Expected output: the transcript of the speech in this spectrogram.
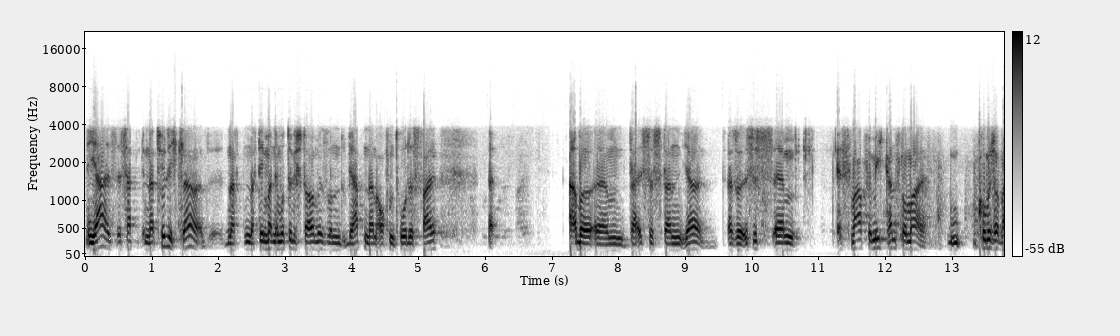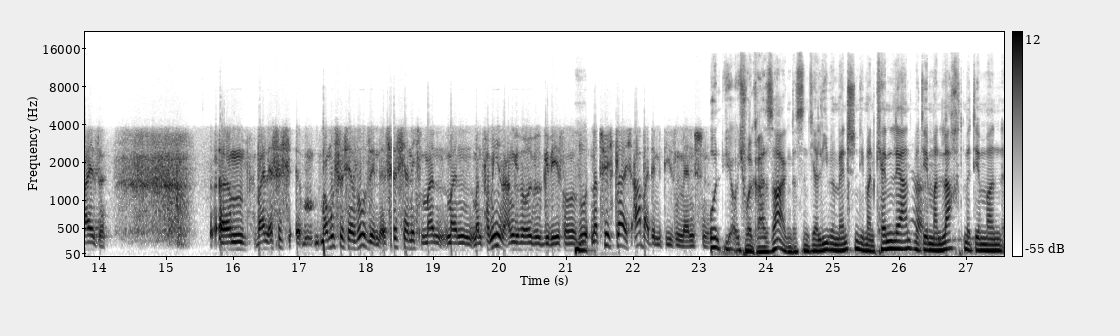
Ja, es, es hat natürlich klar, nach, nachdem meine Mutter gestorben ist und wir hatten dann auch einen Todesfall. äh, Aber ähm, da ist es dann, ja, also es ist, ähm, es war für mich ganz normal, komischerweise. Ähm, weil es ist, ähm, man muss es ja so sehen, es ist ja nicht mein, mein, mein Familienangehöriger gewesen oder so. Natürlich klar, ich arbeite mit diesen Menschen. Und ja, ich wollte gerade sagen, das sind ja liebe Menschen, die man kennenlernt, mit denen man lacht, mit denen man äh,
